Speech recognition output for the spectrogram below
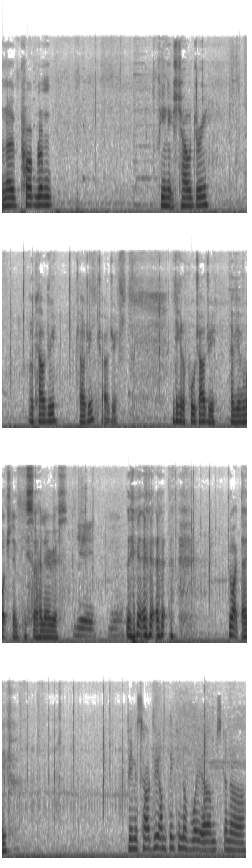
No problem. Phoenix Chowdhury. Oh, Chowdhury. Chowdhury? Chowdhury. I'm thinking of Paul Chowdhry. Have you ever watched him? He's so hilarious. Yeah, yeah. you right, Dave? Phoenix Howdry, I'm thinking of wait. Uh, I'm just gonna.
